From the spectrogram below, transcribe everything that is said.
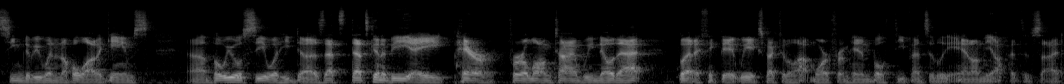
seem to be winning a whole lot of games, uh, but we will see what he does. That's that's going to be a pair for a long time. We know that, but I think that we expected a lot more from him, both defensively and on the offensive side.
